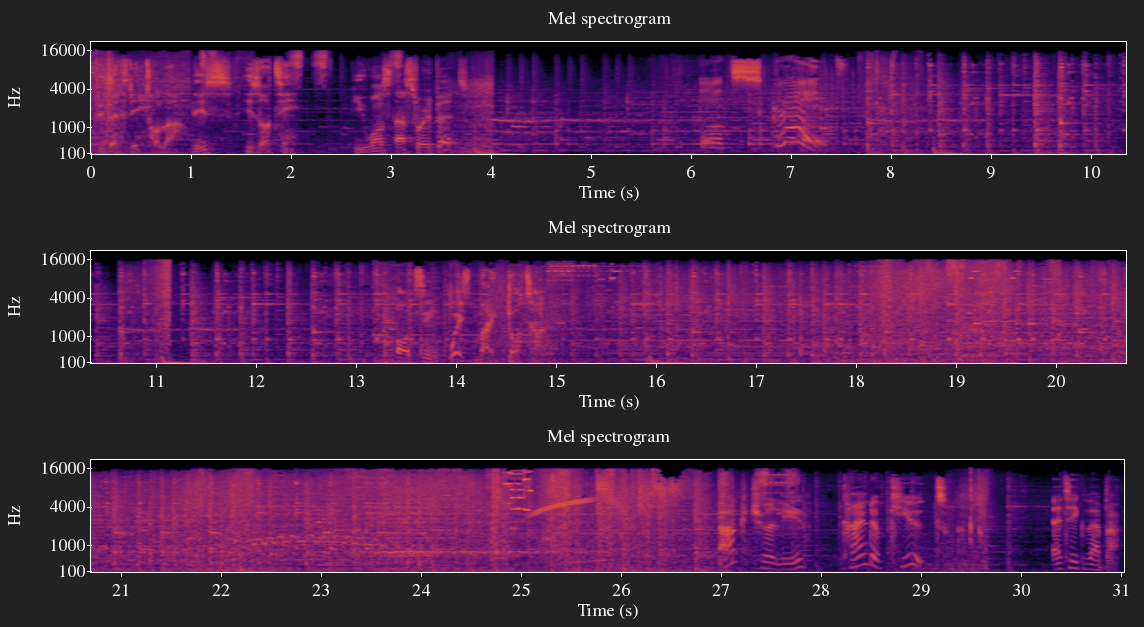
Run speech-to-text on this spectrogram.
Happy birthday, Tola. This is Oti. You want stars for a pet? It's great. Oti, where's my daughter? Actually, kind of cute. I take that back.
